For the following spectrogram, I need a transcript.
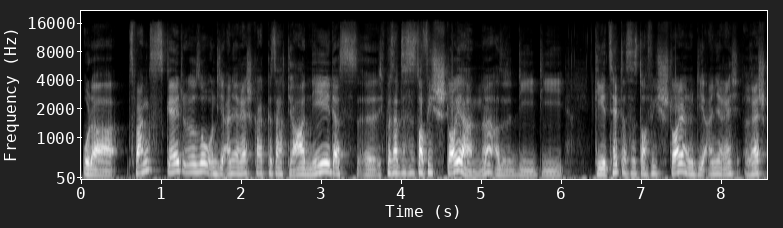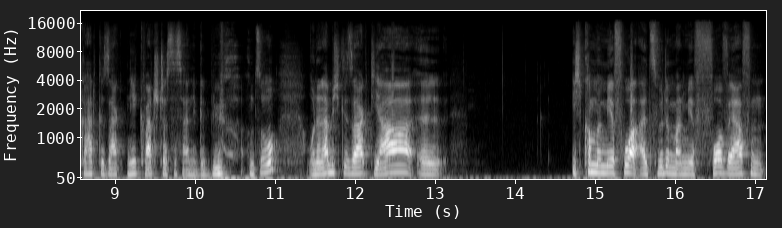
oder Zwangsgeld oder so. Und die Anja Reschke hat gesagt, ja, nee, das, äh, ich habe gesagt, das ist doch wie Steuern, ne? Also die, die GEZ, das ist doch wie Steuern. Und die Anja Reschke hat gesagt, nee, Quatsch, das ist eine Gebühr und so. Und dann habe ich gesagt, ja, äh, ich komme mir vor, als würde man mir vorwerfen,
